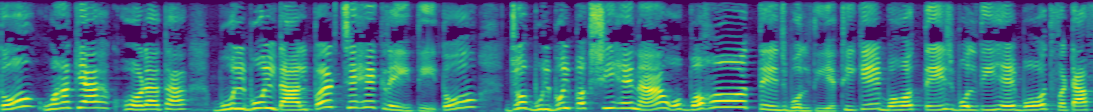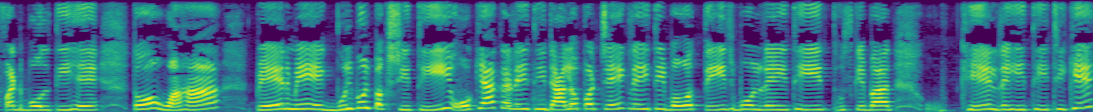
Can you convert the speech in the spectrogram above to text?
तो वहाँ क्या हो रहा था? बुलबुल डाल पर चहक रही थी। तो जो बुलबुल पक्षी है ना, वो बहुत तेज बोलती है, ठीक है? बहुत तेज बोलती है, बहुत फटाफट बोलती है। तो वहाँ पेड़ में एक बुलबुल पक्षी थी, वो क्या कर रही थी? डालों पर चहक रही थी, बहुत तेज बोल रही थी, उसके बाद खेल रही थी, ठीक है?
